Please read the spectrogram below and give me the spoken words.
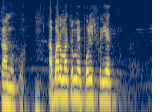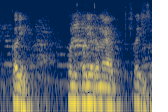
કાન ઉપર આ બારમાં તમે પોલીસ ફરિયાદ કરી. પોલીસ ફરિયાદ અમે કરી છે.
